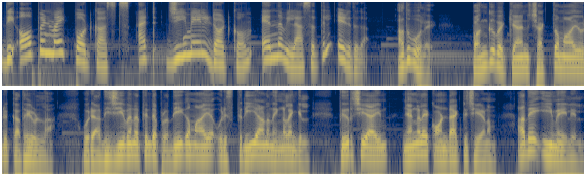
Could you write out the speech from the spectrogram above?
The open mic podcasts at Gmail dot com എന്ന വിലാസത്തിൽ എഴുതുക. അതുപോലെ പങ്കുവയ്ക്കാൻ ശക്തമായ ഒരു കഥയുള്ള ഒരു അതിജീവനത്തിന്റെ പ്രതീകമായ ഒരു സ്ത്രീയാണ് നിങ്ങളെങ്കിൽ തീർച്ചയായും ഞങ്ങളെ കോൺടാക്റ്റ് ചെയ്യണം. അതേ ഇമെയിലിൽ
